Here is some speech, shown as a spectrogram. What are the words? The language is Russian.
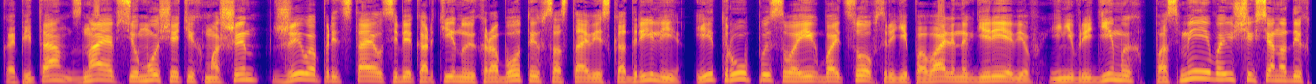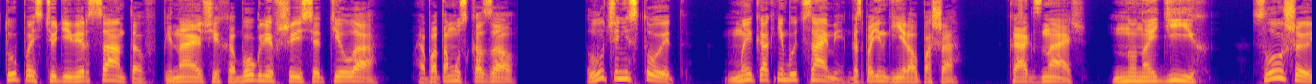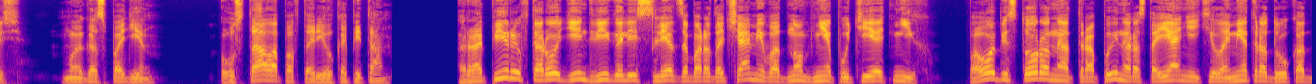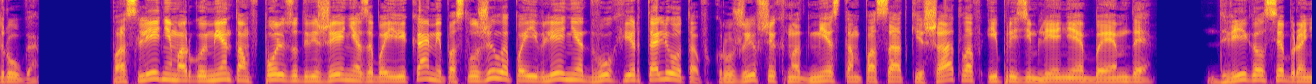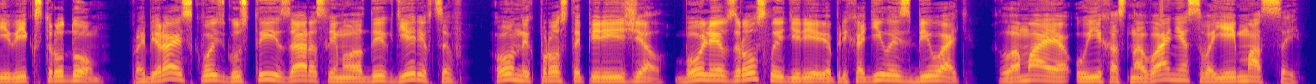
Капитан, зная всю мощь этих машин, живо представил себе картину их работы в составе эскадрильи и трупы своих бойцов среди поваленных деревьев и невредимых, посмеивающихся над их тупостью диверсантов, пинающих обуглившиеся тела, а потому сказал, «Лучше не стоит, мы как-нибудь сами, господин генерал Паша. Как знаешь. Но найди их. Слушаюсь, мой господин. Устало повторил капитан. Рапиры второй день двигались вслед за бородачами в одном дне пути от них, по обе стороны от тропы на расстоянии километра друг от друга. Последним аргументом в пользу движения за боевиками послужило появление двух вертолетов, круживших над местом посадки шаттлов и приземления БМД. Двигался броневик с трудом. Пробираясь сквозь густые заросли молодых деревцев, он их просто переезжал. Более взрослые деревья приходилось сбивать, ломая у их основания своей массой.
